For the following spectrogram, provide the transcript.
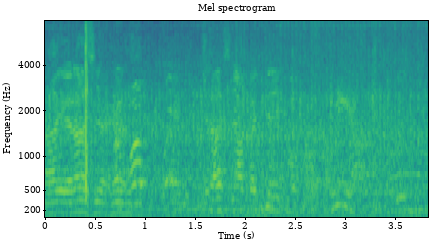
Ay, gracias. Gracias, gracias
